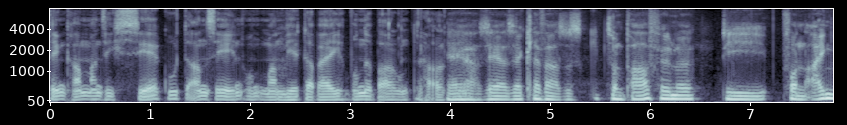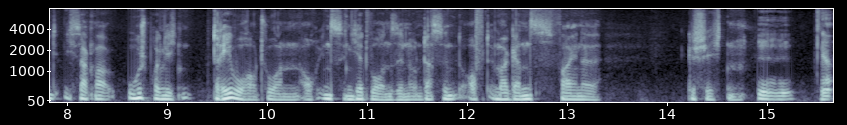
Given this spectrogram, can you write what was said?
den kann man sich sehr gut ansehen und man wird dabei wunderbar unterhalten. Ja, ja, sehr, sehr clever. Also es gibt so ein paar Filme, die von eigentlich, ich sag mal, ursprünglich Drehbuchautoren auch inszeniert worden sind. Und das sind oft immer ganz feine Geschichten. Mhm. Ja,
